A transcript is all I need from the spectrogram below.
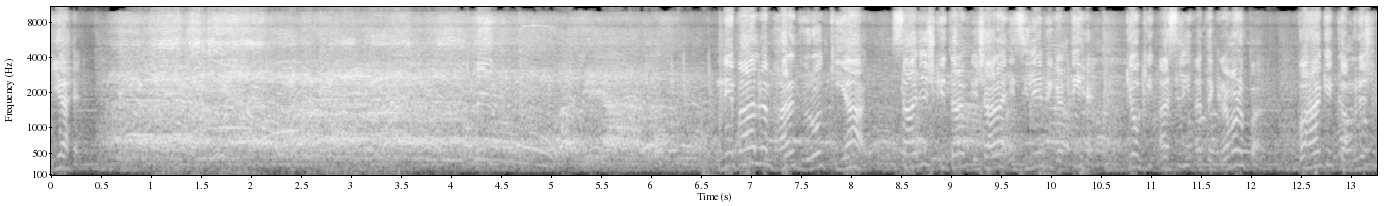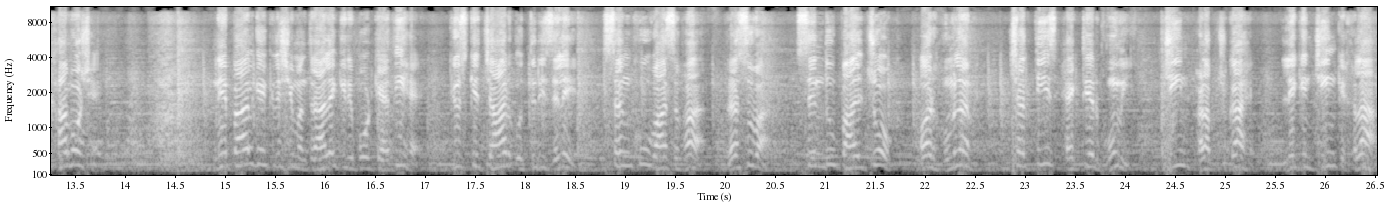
किया है। नेपाल में भारत विरोध की आग साजिश की तरफ़ इशारा इसलिए भी करती है क्योंकि असली अतिक्रमण पर वहाँ के कम्युनिस्ट खामोश हैं। नेपाल के कृषि मंत्रालय की रिपोर्ट कहती है कि उसके चार उत्तरी ज़िले, संखु वासभा रसुवा सिंधु, पाल चौक और हुमला में 36 हेक्टेयर भूमि चीन हड़प चुका है। लेकिन चीन के खिलाफ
